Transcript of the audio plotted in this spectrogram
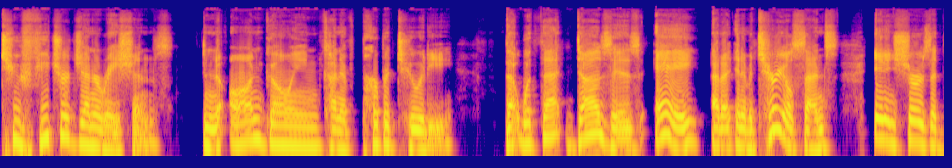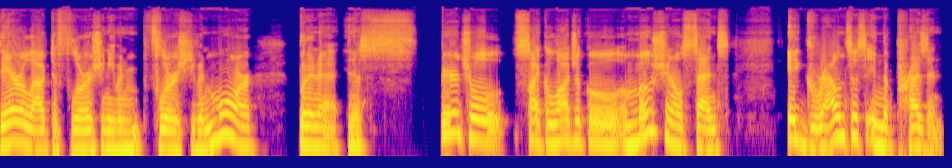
to future generations in an ongoing kind of perpetuity, that what that does is a, a in a material sense, it ensures that they're allowed to flourish and even flourish even more. But in a in a spiritual, psychological, emotional sense, it grounds us in the present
